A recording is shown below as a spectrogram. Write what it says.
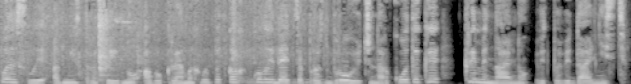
понесли адміністративну а в окремих випадках, коли йдеться про зброю чи наркотики, кримінальну відповідальність.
